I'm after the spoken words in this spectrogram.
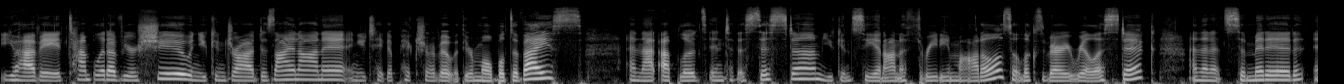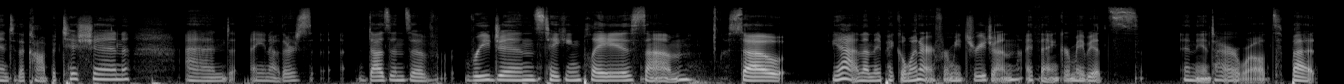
you have a template of your shoe, and you can draw a design on it, and you take a picture of it with your mobile device and that uploads into the system. You can see it on a 3D model, so it looks very realistic. And then it's submitted into the competition and you know there's dozens of regions taking place. Um, so yeah, and then they pick a winner from each region, I think, or maybe it's in the entire world. But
